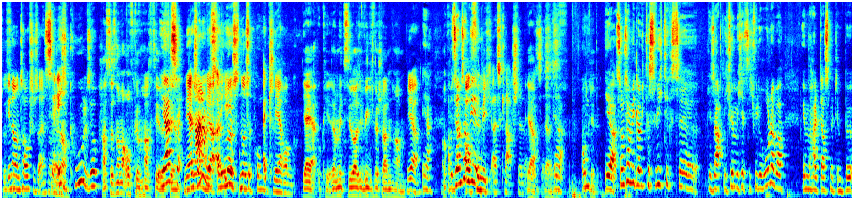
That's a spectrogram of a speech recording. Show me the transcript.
Das Genau, und tauscht es einfach. ist ja Genau. echt cool. So. Hast du das nochmal aufgemacht hier? Ja, Thema? Ja, Nein, schon, aber ja, das ist also nur, so Punkt. Erklärung. ja, ja, okay, damit die Leute wirklich verstanden haben. Ja. Ja. Okay. Aber sonst haben Auch für wir. mich als Klarstellung. Ja, Also, ja. Ja. Und Okay. ja, sonst haben wir, glaube ich, das Wichtigste gesagt. Ich will mich jetzt nicht wiederholen, aber wir haben halt das mit dem Bör-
